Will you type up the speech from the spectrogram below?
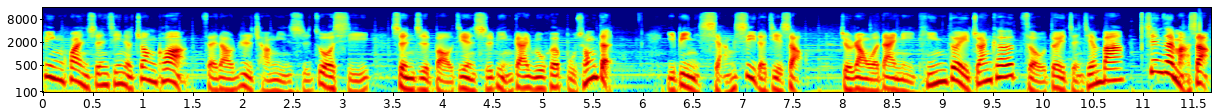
病患身心的状况，再到日常饮食作息，甚至保健食品该如何补充等，一并详细的介绍。就让我带你听对专科，走对诊间吧。现在马上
